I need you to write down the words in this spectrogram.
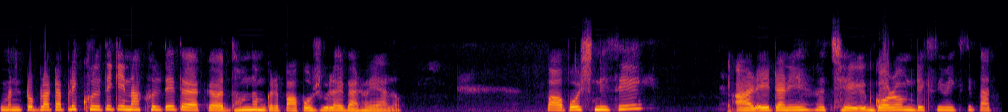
মানে টোপলা টাপলি খুলতে কি না খুলতেই তো এক, ধমধম করে পাপোশগুলাই বার হয়ে গেল পাপোশ নিছি, আর এটা নিয়ে হচ্ছে গরম ডেক্সি মিক্সি পাত-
